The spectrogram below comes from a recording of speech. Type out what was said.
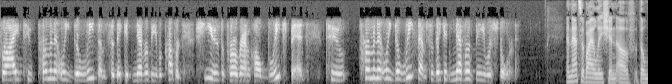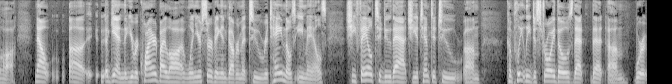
tried to permanently delete them so they could never be recovered. She used a program called BleachBit to permanently delete them so they could never be restored. And that's a violation of the law. Now, uh, again, you're required by law when you're serving in government to retain those emails. She failed to do that. She attempted to um, completely destroy those that that um, were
